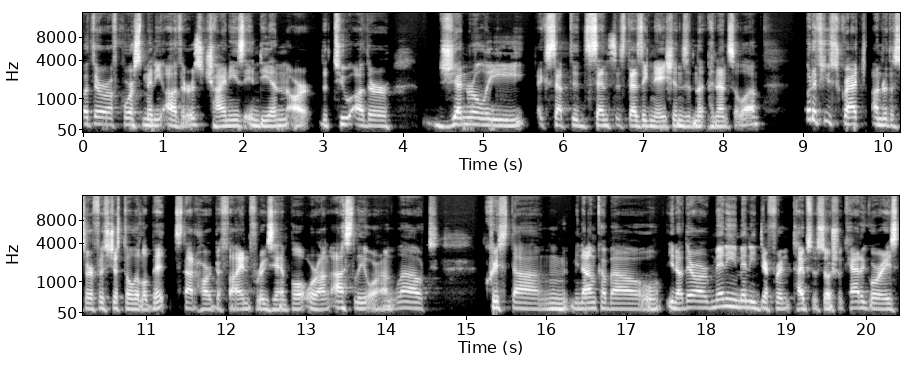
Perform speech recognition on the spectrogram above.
but there are, of course, many others. Chinese, Indian are the two other generally accepted census designations in the peninsula. But if you scratch under the surface just a little bit, it's not hard to find, for example, Orang Asli, Orang Laut, Kristang, Minangkabau. You know, there are many, many different types of social categories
